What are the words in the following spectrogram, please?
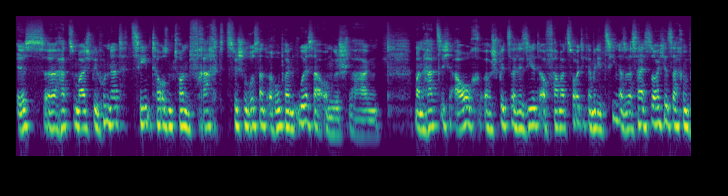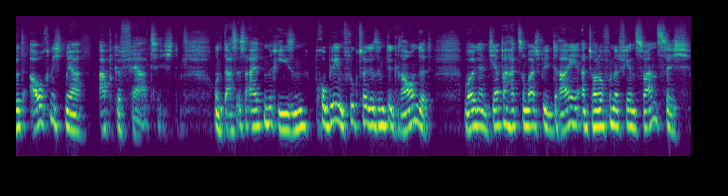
ist, äh, hat zum Beispiel 110.000 Tonnen Fracht zwischen Russland, Europa und USA umgeschlagen. Man hat sich auch äh, spezialisiert auf Pharmazeutika, Medizin. Also das heißt, solche Sachen wird auch nicht mehr abgefertigt. Und das ist halt ein Riesenproblem. Flugzeuge sind gegroundet. Wolfgang Djeppe hat zum Beispiel drei Antonov 124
